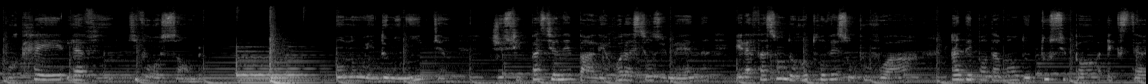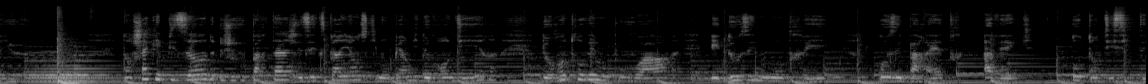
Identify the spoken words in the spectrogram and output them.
pour créer la vie qui vous ressemble. Je suis passionnée par les relations humaines et la façon de retrouver son pouvoir indépendamment de tout support extérieur. Dans chaque épisode, je vous partage les expériences qui m'ont permis de grandir, de retrouver mon pouvoir et d'oser me montrer, oser paraître avec authenticité.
